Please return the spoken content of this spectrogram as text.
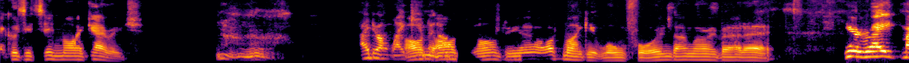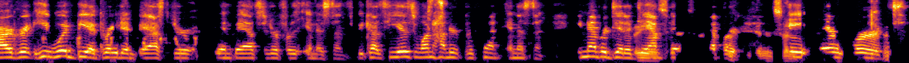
because it's in my garage. I don't like I'd, him at all. I'd, I'd, yeah, I'd make it warm for him. Don't worry about that. You're right, Margaret. He would be a great ambassador, ambassador for innocence because he is 100% innocent. He never did a He damn is. thing except for say their words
